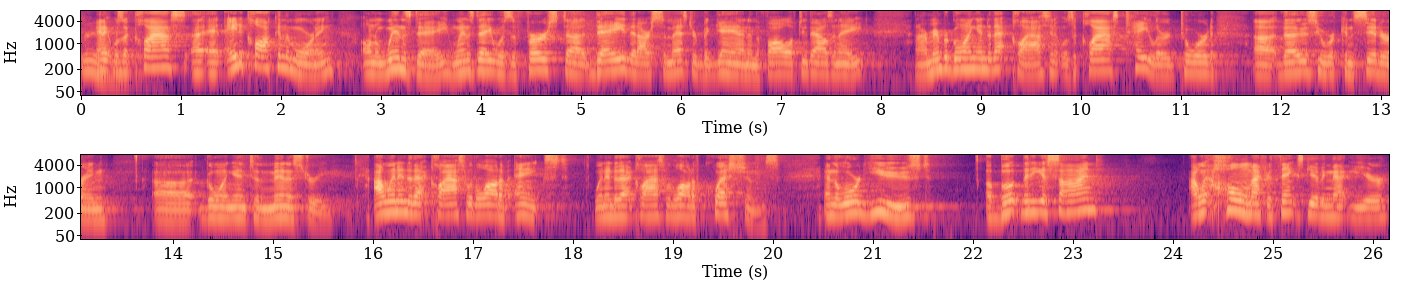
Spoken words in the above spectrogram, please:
Really? And it was a class uh, at 8 o'clock in the morning on a Wednesday. Wednesday was the first uh, day that our semester began in the fall of 2008. And I remember going into that class, and it was a class tailored toward uh, those who were considering uh, going into the ministry. I went into that class with a lot of angst, went into that class with a lot of questions. And the Lord used a book that He assigned. I went home after Thanksgiving that year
